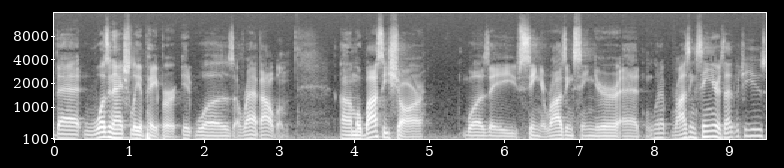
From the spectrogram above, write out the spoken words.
That wasn't actually a paper; it was a rap album. Um, Obasi Shaw was a senior, rising senior at what? Rising senior is that what you use?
